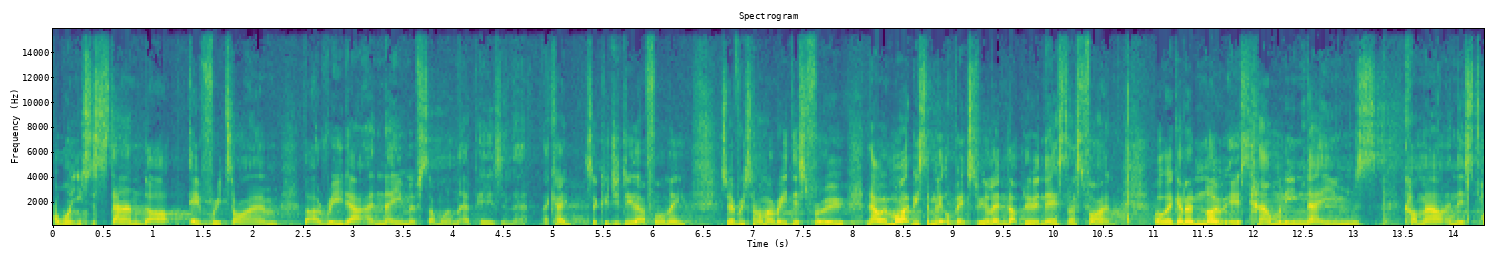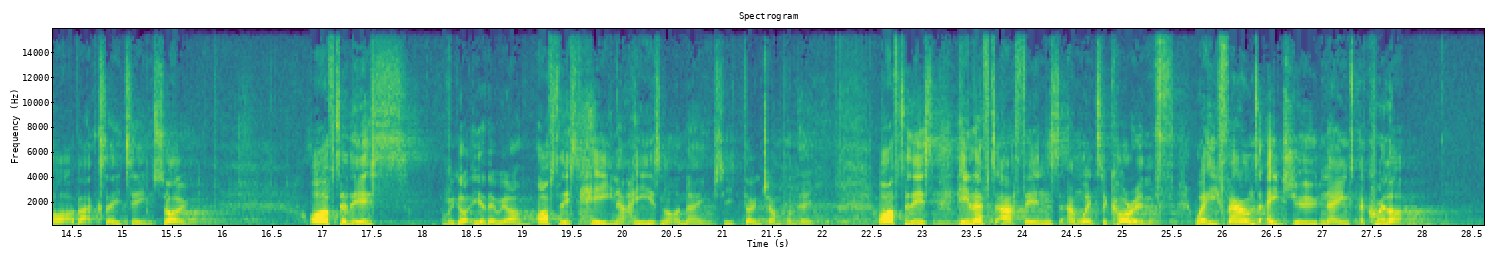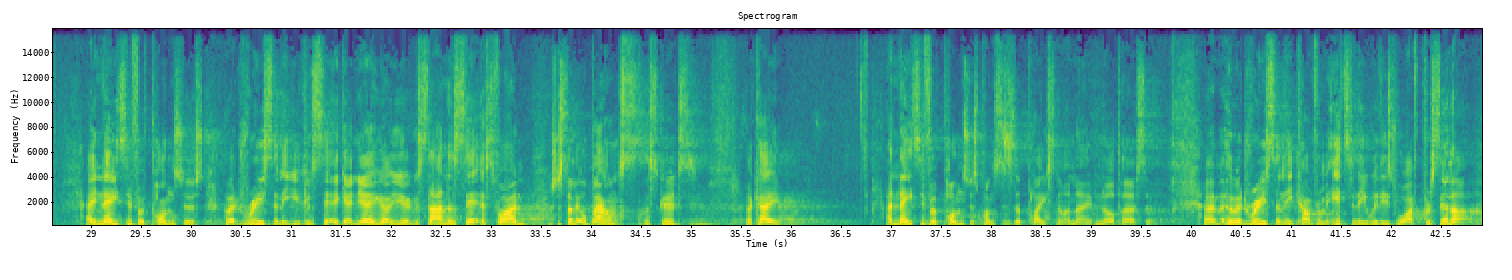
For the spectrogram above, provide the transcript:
I want you to stand up every time that I read out a name of someone that appears in there. Okay? So could you do that for me? So every time I read this through, now it might be some little bits where you'll end up doing this, that's fine. But we're going to notice how many names come out in this part of Acts 18. So after this, have we got? Yeah, there we are. After this, he, now he is not a name, so you don't jump on he. After this, he left Athens and went to Corinth, where he found a Jew named Aquila, a native of Pontus, who had recently, you can sit again, yeah? You, you can stand and sit, that's fine. Just a little bounce, that's good. Okay. A native of Pontus, Pontus is a place, not a name, not a person, um, who had recently come from Italy with his wife Priscilla.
